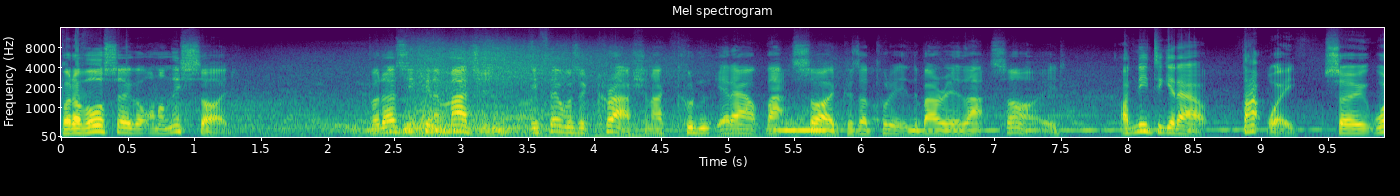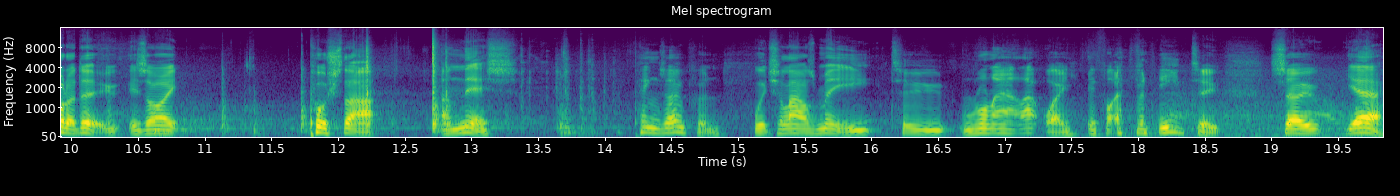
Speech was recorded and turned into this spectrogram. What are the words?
But I've also got one on this side. But as you can imagine, if there was a crash and I couldn't get out that side because I'd put it in the barrier that side, I'd need to get out that way. So what I do is I push that and this pings open, which allows me to run out that way if I ever need to. So yeah,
